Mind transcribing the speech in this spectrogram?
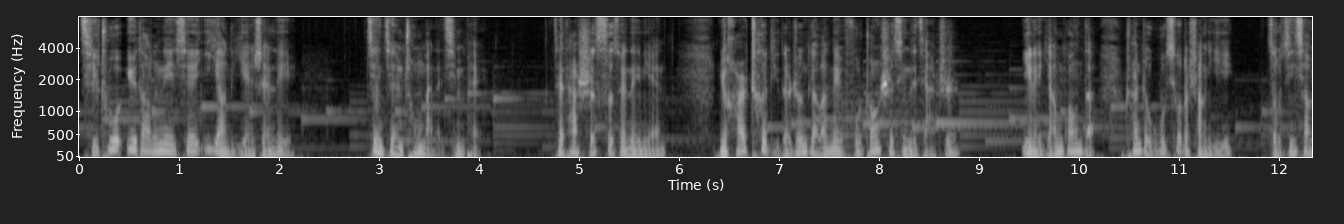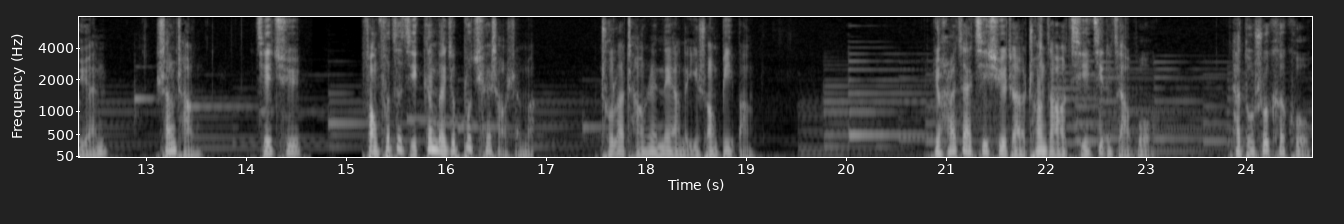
起初遇到的那些异样的眼神里，渐渐充满了钦佩。在她十四岁那年，女孩彻底地扔掉了那副装饰性的假肢。一脸阳光的穿着无袖的上衣走进校园、商场、街区，仿佛自己根本就不缺少什么，除了常人那样的一双臂膀。女孩在继续着创造奇迹的脚步，她读书刻苦，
